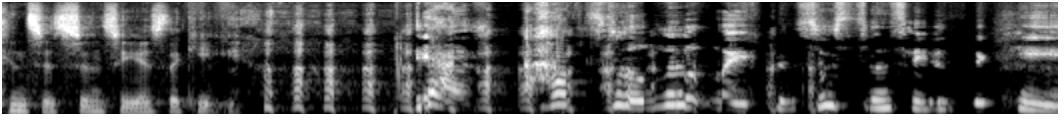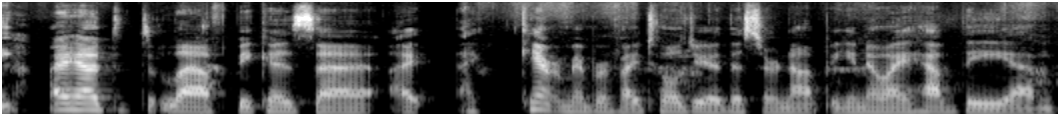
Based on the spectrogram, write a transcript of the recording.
consistency is the key. yes, absolutely. Consistency is the key. I had to laugh because uh, I, I can't remember if I told you this or not, but you know, I have the um,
